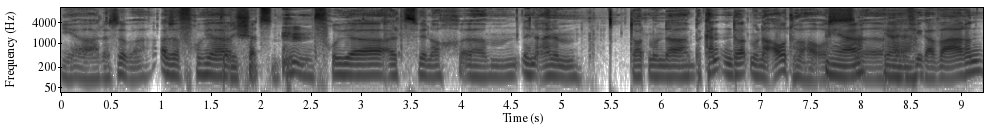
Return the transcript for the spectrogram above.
Ja, das ist aber. Also früher, würde ich schätzen. früher, als wir noch ähm, in einem Dortmunder, bekannten Dortmunder Autohaus Ja, äh, ja, ja. häufiger waren,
